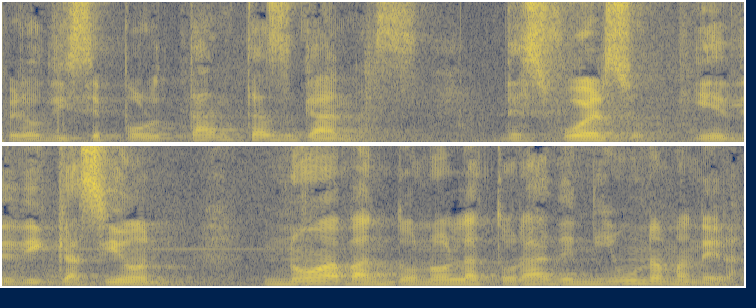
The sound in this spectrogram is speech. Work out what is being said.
Pero dice, por tantas ganas de esfuerzo y de dedicación, no abandonó la Torah de ni una manera.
